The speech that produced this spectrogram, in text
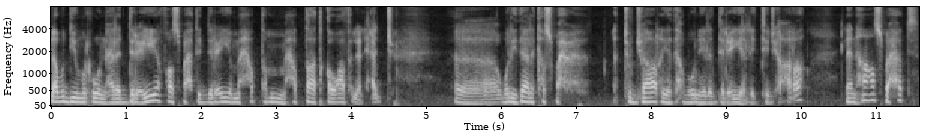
لابد يمرون على الدرعية فأصبحت الدرعية محطة من محطات قوافل الحج. آه، ولذلك أصبح التجار يذهبون إلى الدرعية للتجارة لأنها أصبحت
